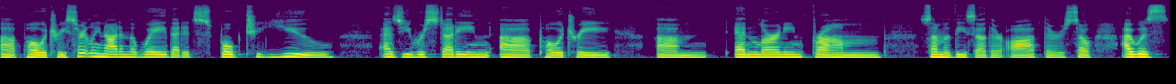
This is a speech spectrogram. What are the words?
uh, poetry, certainly not in the way that it spoke to you as you were studying uh, poetry um, and learning from some of these other authors. So I was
